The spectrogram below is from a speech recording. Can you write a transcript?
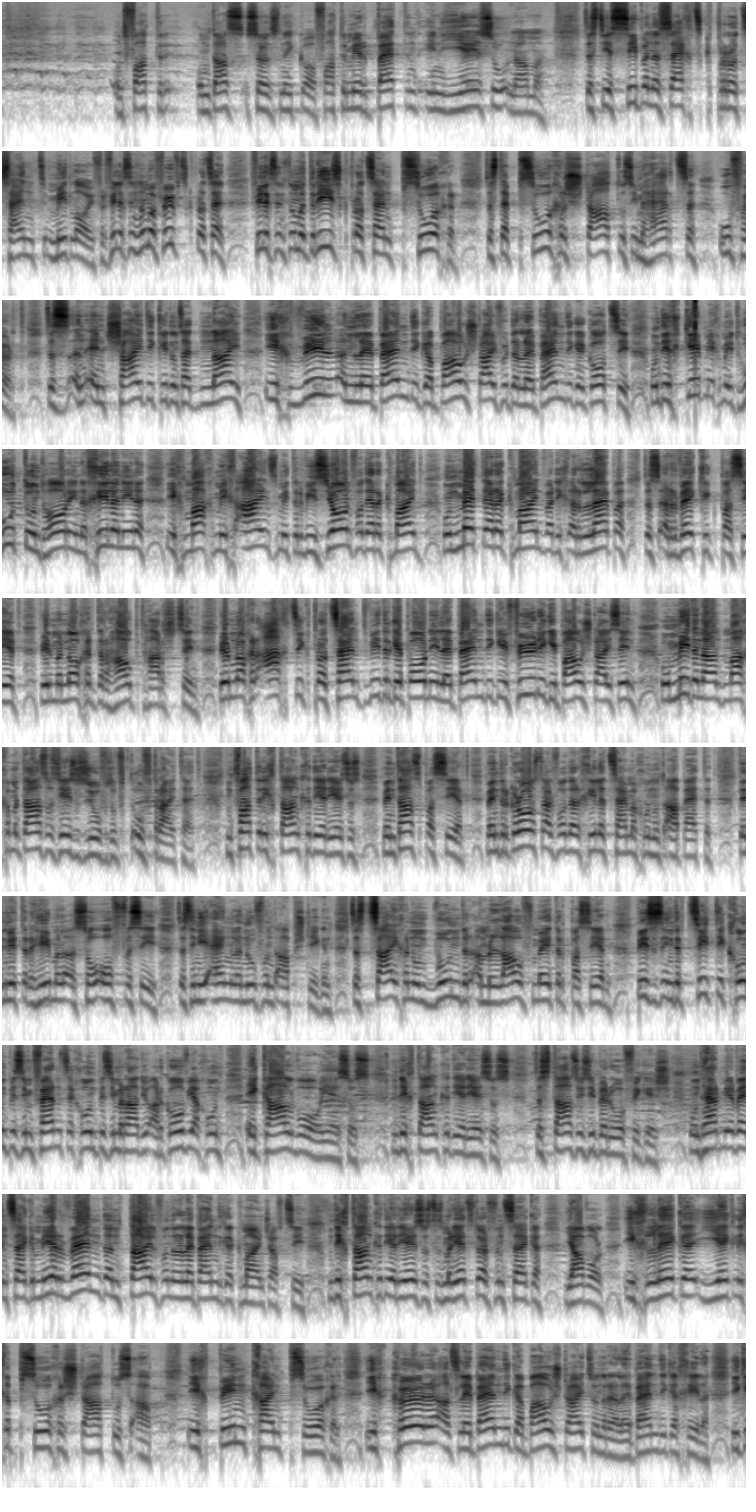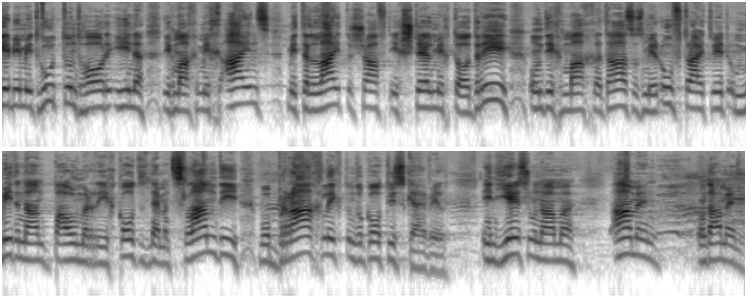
Und Vater, um das soll es nicht gehen. Vater, wir beten in Jesu Namen, dass die 67% Mitläufer, vielleicht sind es nur 50% vielleicht sind es nur 30% Besucher, dass der Besucherstatus im Herzen aufhört, dass es eine Entscheidung gibt und sagt, nein, ich will ein lebendiger Baustein für den lebendigen Gott sein und ich gebe mich mit Hut und Haar in eine Kirche hinein, ich mache mich eins mit der Vision von dieser Gemeinde und mit dieser Gemeinde werde ich erleben, dass Erweckung passiert, weil wir nachher der Hauptharst sind. Wir haben nachher 80 Prozent wiedergeborene, lebendige, feurige Bausteine sind. Und miteinander machen wir das, was Jesus uns aufgetragen hat. Und Vater, ich danke dir, Jesus, wenn das passiert, wenn der Großteil von der Kirche zusammenkommt und arbeitet, dann wird der Himmel so offen sein, dass seine Engel auf und absteigen, dass Zeichen und Wunder am Laufmeter passieren, bis es in der Zeitung kommt, bis im Fernsehen kommt, bis im Radio Argovia kommt, egal wo, Jesus. Und ich danke dir, Jesus, dass das unsere Berufung ist. Und Herr, wir wollen sagen, wir ein Teil von einer lebendigen Gemeinschaft sein. Und ich danke dir, Jesus, dass wir jetzt dürfen sagen, jawohl, ich lege jeglichen Besucherstatus ab. Ich bin kein Besucher. Ich gehöre als lebendiger Baustein zu einer lebendigen Kirche. Ich gebe mit Hut und Haar rein. Ich mache mich eins mit der Leiterschaft. Ich stelle mich da drin und ich mache das, was mir aufgetragen wird und miteinander bauen wir Reich Gottes, nehmen das Land ein, wo brach liegt und wo Gott uns geben will. In Jesu Namen. Amen und Amen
